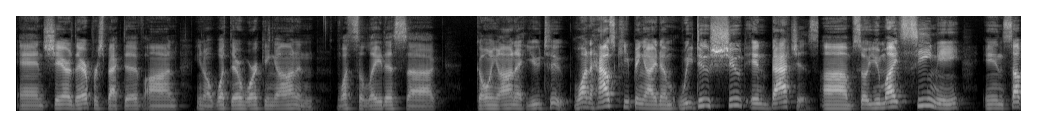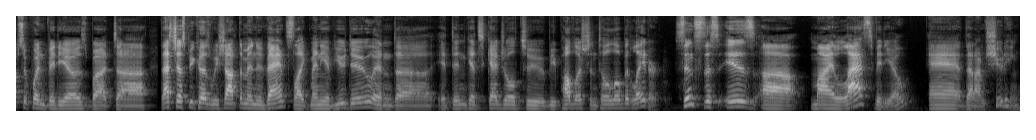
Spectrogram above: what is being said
and share their perspective on you know what they're working on and what's the latest uh, going on at YouTube. One housekeeping item, we do shoot in batches. Um, so you might see me in subsequent videos, but uh, that's just because we shot them in advance like many of you do and uh, it didn't get scheduled to be published until a little bit later. Since this is uh, my last video and, that I'm shooting,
